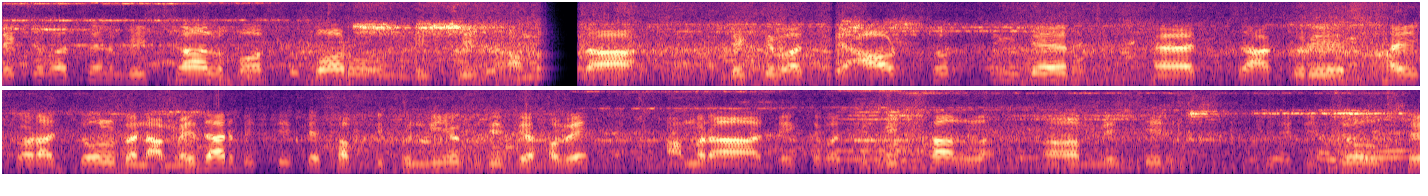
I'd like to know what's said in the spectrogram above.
দেখতে পাচ্ছেন বিশাল বড় বৃষ্টি। আমরা দেখতে পাচ্ছি আউটসোর্সিংদের চাকরি স্থায়ী করা চলবে না। মেধার ভিত্তিতে সব কিছু নিয়োগ দিতে হবে। আমরা দেখতে পাচ্ছি বিশাল মিছিল যেটি চলছে।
